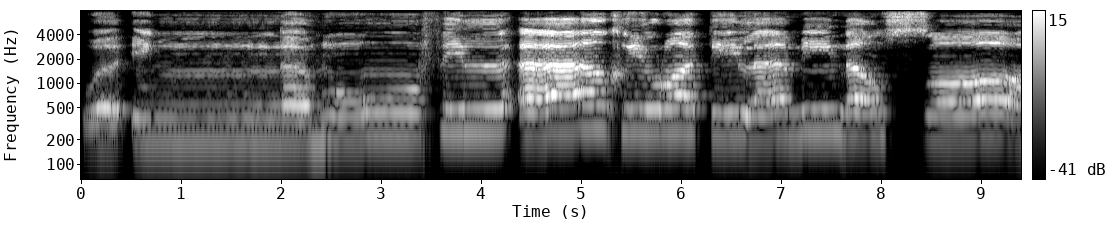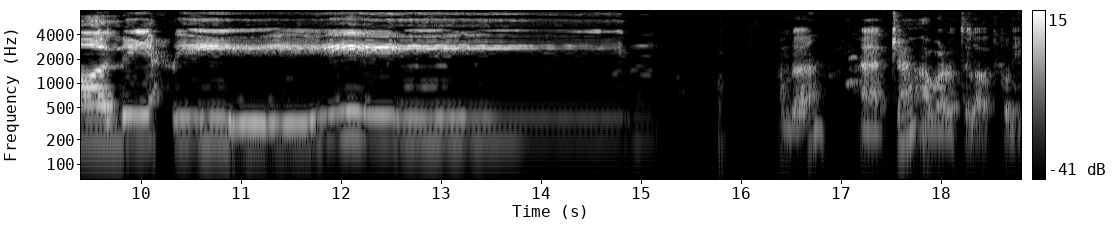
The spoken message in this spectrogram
وإنه في الآخرة لمن الصالحين আমরা আয়াতটা আবারও তেলাওয়াত করি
